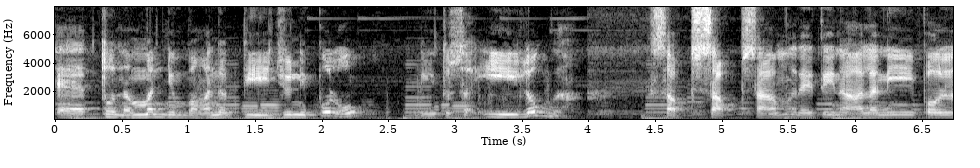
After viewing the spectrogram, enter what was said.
eto naman yung mga na-video ni Paul, oh, dito sa ilog. Sap-sap sama, dito inaala ni Paul.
